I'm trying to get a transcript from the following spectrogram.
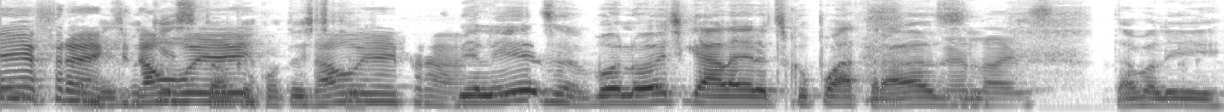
aí, o- a Frank, mesma dá um oi aí. aconteceu. Dá um oi aí pra. Beleza? Boa noite, galera. Desculpa o É atraso. nóis. Tava ali é,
